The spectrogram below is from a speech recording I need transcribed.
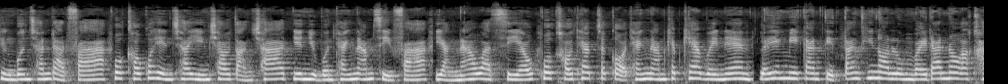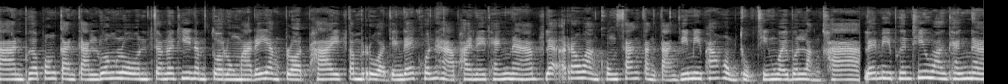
ถึงบนชั้นดาดฟ้า พวกเขาก็เห็นชายหญิงชาวต่างชาติ ยืนอยู่บนแท้งน้ำสีฟ้า อย่างน่าหวาดเสียว พวกเขาแทบจะเกาะแท้งน้ำแคบๆไว้แน่น และยังมีการติดตั้งที่นอนลมไว้ด้านนอกอาคาร เพื่อป้องกันการล่วงโลน เจ้าหน้าที่นำตัวลงมาได้อย่างปลอดภัยตำรวจยังได้ค้นหาภายในแท้งน้ำและระหว่างโครงสร้างต่างๆ ที่มีผ้าห่มถูกทิ้งไว้บนหลังคาและมีพื้นที่วางแท้งน้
